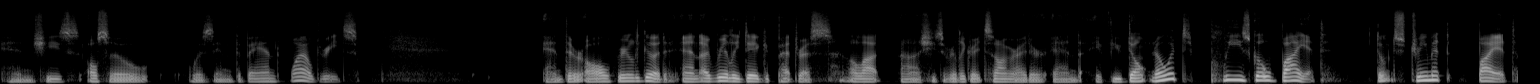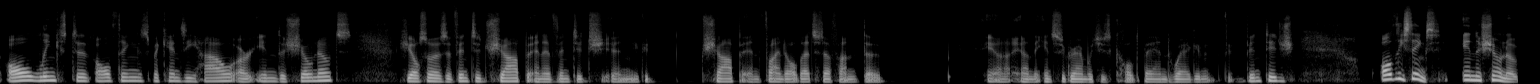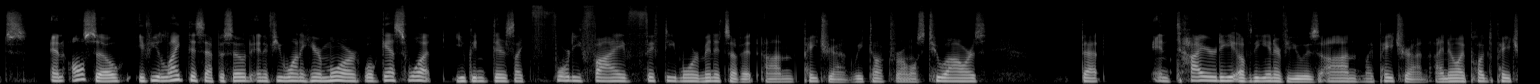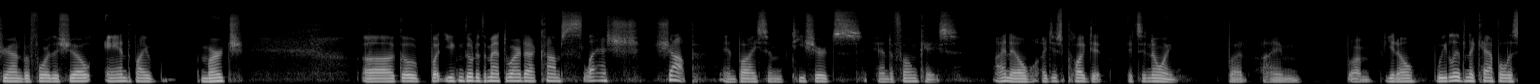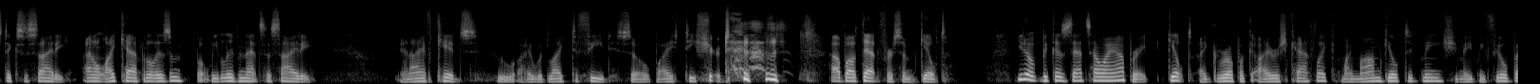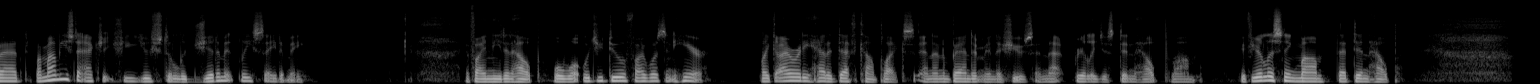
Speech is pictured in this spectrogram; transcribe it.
and she's also was in the band Wild Reeds and they're all really good. And I really dig Pet Dress a lot. Uh, she's a really great songwriter. And if you don't know it, please go buy it. Don't stream it, buy it. All links to all things Mackenzie Howe are in the show notes. She also has a vintage shop and a vintage, and you could shop and find all that stuff on the uh, on the Instagram, which is called Bandwagon Vintage. All these things in the show notes. And also, if you like this episode and if you want to hear more, well, guess what? You can, there's like 45, 50 more minutes of it on Patreon. We talked for almost two hours. That entirety of the interview is on my Patreon. I know I plugged Patreon before the show and my merch. Uh, go, but you can go to themattdwyer.com slash shop and buy some t-shirts and a phone case. I know, I just plugged it. It's annoying, but I'm um, you know, we live in a capitalistic society. I don't like capitalism, but we live in that society. And I have kids who I would like to feed, so buy a t shirt. how about that for some guilt? You know, because that's how I operate. Guilt. I grew up an Irish Catholic. My mom guilted me. She made me feel bad. My mom used to actually, she used to legitimately say to me, if I needed help, well, what would you do if I wasn't here? Like, I already had a death complex and an abandonment issues, and that really just didn't help, mom. If you're listening, Mom, that didn't help.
